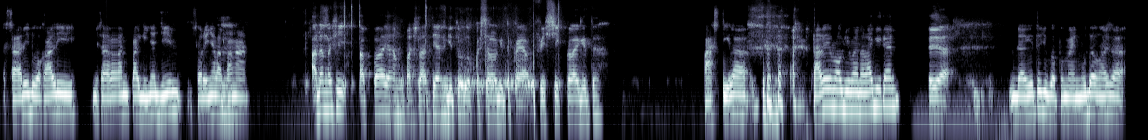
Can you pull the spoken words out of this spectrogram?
sehari dua kali misalkan paginya gym sorenya lapangan ada nggak sih apa yang pas latihan gitu lu kesel gitu kayak fisik lah gitu? pasti lah tapi mau gimana lagi kan Iya. udah gitu juga pemain muda masa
